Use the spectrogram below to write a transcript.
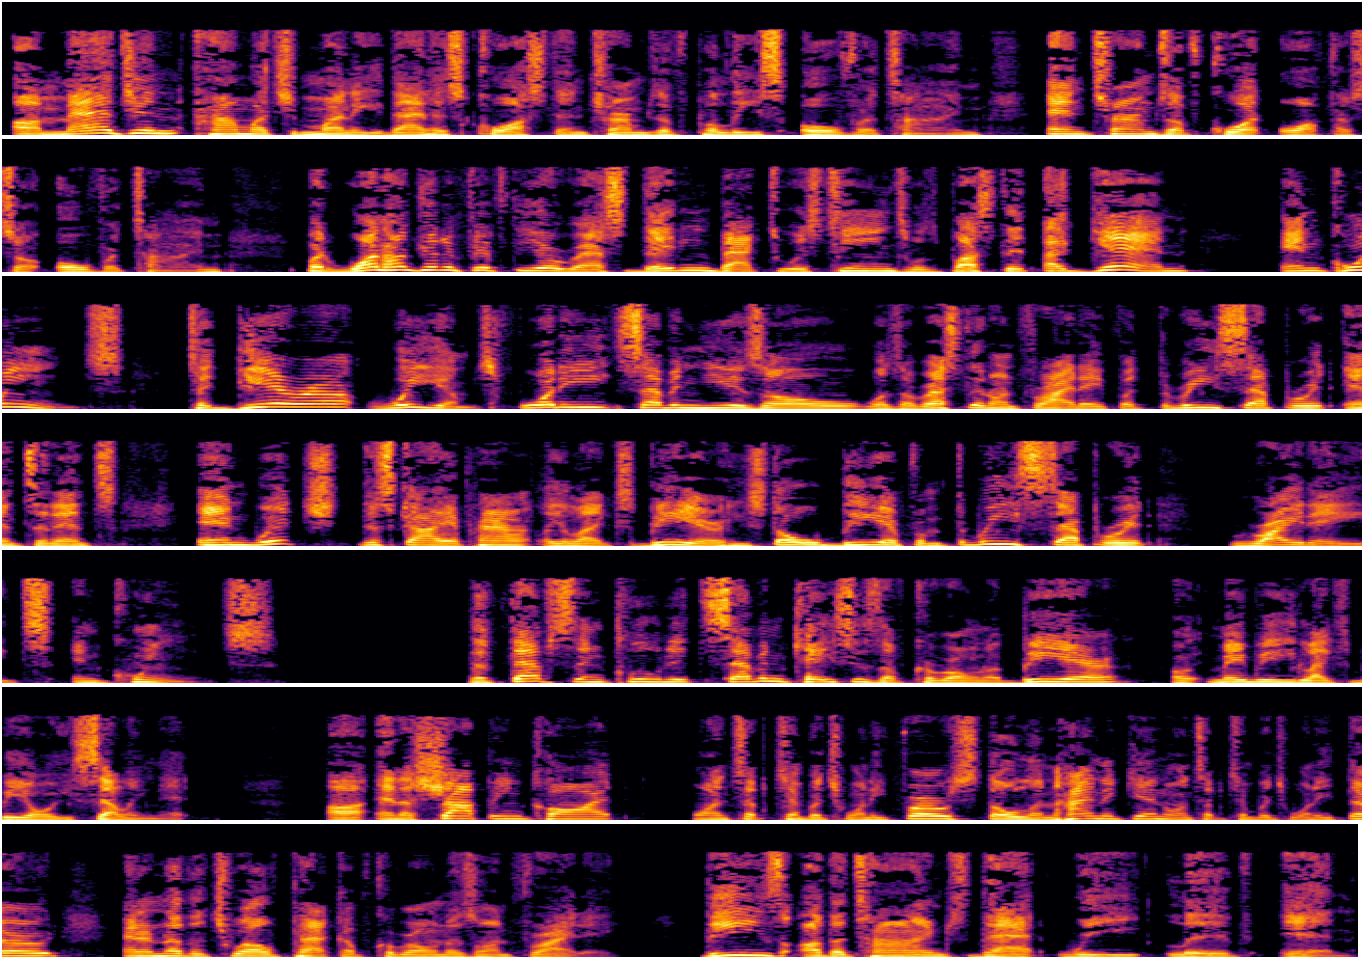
Imagine how much money that has cost in terms of police overtime, in terms of court officer overtime. But 150 arrests dating back to his teens was busted again in Queens. Tadira Williams, 47 years old, was arrested on Friday for three separate incidents in which this guy apparently likes beer. He stole beer from three separate Rite Aids in Queens. The thefts included seven cases of Corona beer, or maybe he likes beer or he's selling it, uh, and a shopping cart on September 21st, stolen Heineken on September 23rd, and another 12 pack of Coronas on Friday. These are the times that we live in.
